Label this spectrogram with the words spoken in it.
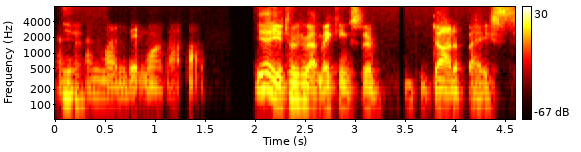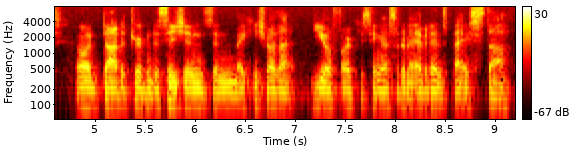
and, Yeah. and learn a bit more about that. Yeah, you're talking about making sort of data based or data driven decisions and making sure that you're focusing on sort of evidence based stuff.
